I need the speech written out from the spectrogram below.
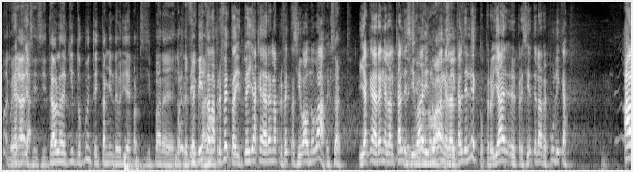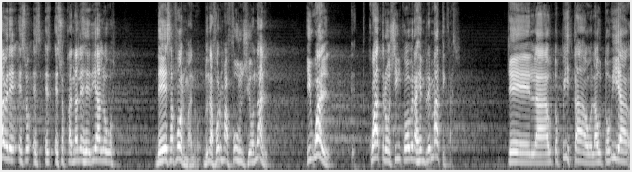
Bueno, ya, ya. Si, si te hablas del quinto puente, ahí también debería de participar eh, la Bueno, prefecta. le invita ¿no? a la prefecta y entonces ya quedará en la prefecta si va o no va. Exacto. Y ya quedará en el alcalde si va y no va, en el alcalde electo. Pero ya el presidente de la República abre esos, es- es- esos canales de diálogo de esa forma, ¿no? de una forma funcional. Igual, cuatro o cinco obras emblemáticas, que la autopista o la autovía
